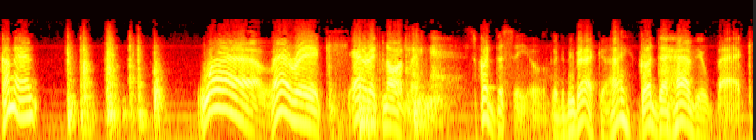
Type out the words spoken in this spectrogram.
Come in. Well, Eric, Eric Nordling. It's good to see you. Good to be back, Guy. Good to have you back.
